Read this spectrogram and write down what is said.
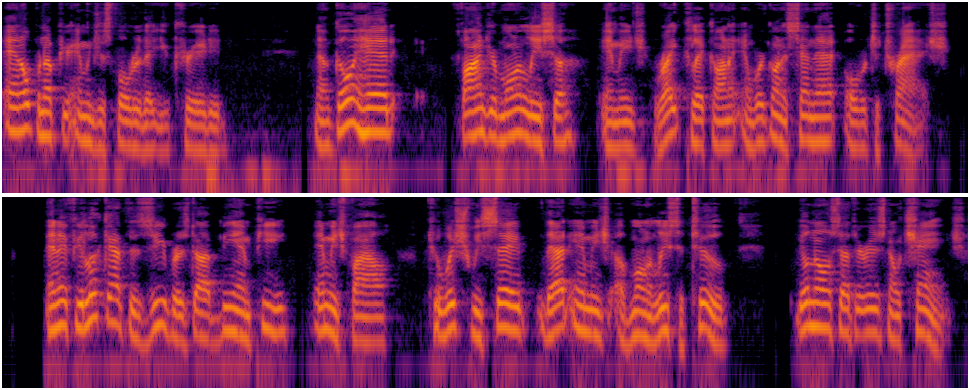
and open up your images folder that you created. Now go ahead, find your Mona Lisa image, right click on it, and we're going to send that over to trash. And if you look at the zebras.bmp image file, to which we saved that image of Mona Lisa to, you'll notice that there is no change.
